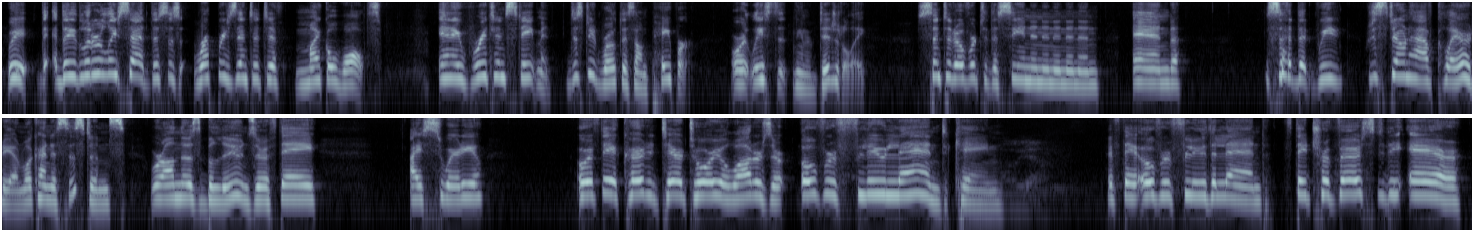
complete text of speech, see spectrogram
Wait, they literally said this is Representative Michael Waltz in a written statement. This dude wrote this on paper, or at least you know digitally, sent it over to the CNN and said that we just don't have clarity on what kind of systems were on those balloons, or if they, I swear to you, or if they occurred in territorial waters or overflew land, Kane. If they overflew the land, if they traversed the air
